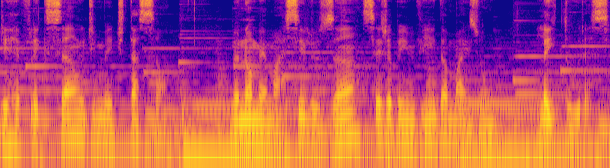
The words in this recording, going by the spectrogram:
de reflexão e de meditação. Meu nome é Marcílio Zan, seja bem-vindo a mais um Leituras.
